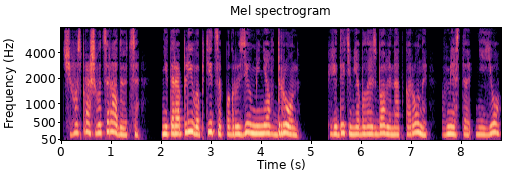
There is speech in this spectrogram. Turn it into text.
Чего, спрашивается, радуются? Неторопливо птица погрузил меня в дрон. Перед этим я была избавлена от короны, вместо нее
